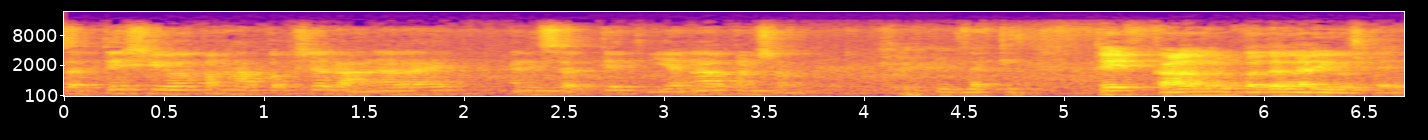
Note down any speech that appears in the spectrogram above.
सत्तेशिवाय पण हा पक्ष राहणार आहे आणि सत्तेत येणार पण शंभर नक्की. ते काळानुरूप बदलणारी गोष्ट आहे.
